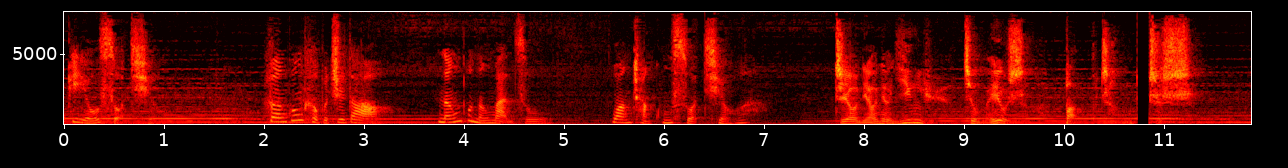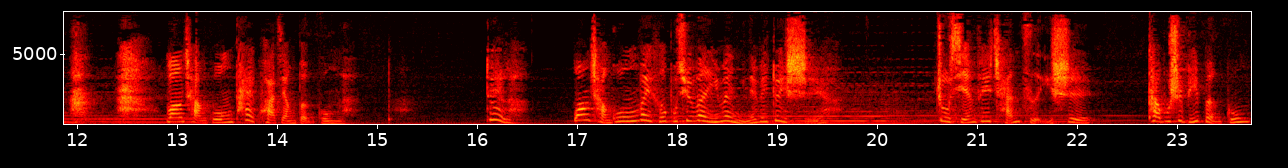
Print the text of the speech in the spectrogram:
必有所求。本宫可不知道能不能满足汪长公所求啊。只要娘娘应允，就没有什么办不成之事。汪长公太夸奖本宫了。对了，汪长公为何不去问一问你那位对食啊？助贤妃产子一事，他不是比本宫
